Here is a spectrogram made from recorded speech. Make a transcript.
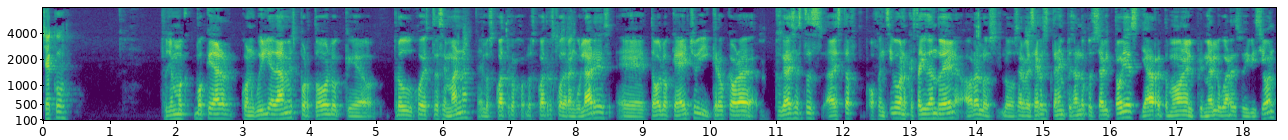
Checo. Pues yo me voy a quedar con Willy Adames por todo lo que produjo esta semana, en los cuatro, los cuatro cuadrangulares, eh, todo lo que ha hecho y creo que ahora, pues gracias a, a esta ofensiva bueno, que está ayudando él, ahora los, los cerveceros están empezando a cosechar victorias, ya retomaron el primer lugar de su división.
